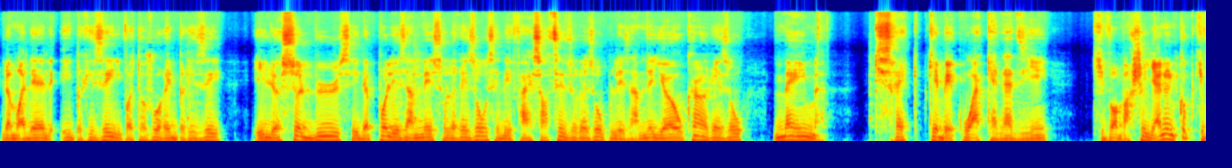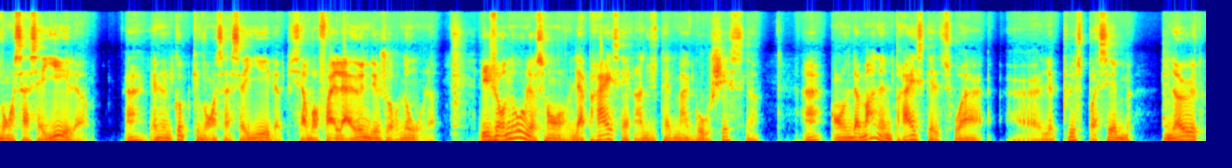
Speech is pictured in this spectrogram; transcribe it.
le modèle est brisé. Il va toujours être brisé. Et le seul but, c'est de ne pas les amener sur le réseau, c'est de les faire sortir du réseau pour les amener. Il n'y a aucun réseau, même qui serait québécois, canadien, qui va marcher. Il y en a une couple qui vont s'asseyer, là. Hein? Il y en a une couple qui vont s'asseyer, là, puis ça va faire la une des journaux. Là. Les journaux, là, sont. La presse est rendue tellement gauchiste. Là. Hein? On demande à une presse qu'elle soit euh, le plus possible neutre,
